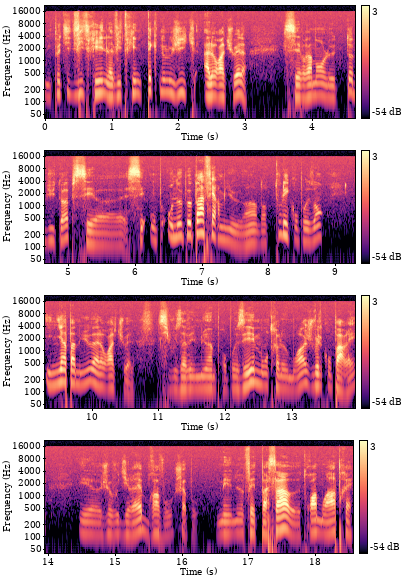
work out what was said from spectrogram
une petite vitrine, la vitrine technologique à l'heure actuelle. C'est vraiment le top du top. C'est, on, on, ne peut pas faire mieux. Hein. Dans tous les composants, il n'y a pas mieux à l'heure actuelle. Si vous avez mieux à me proposer, montrez-le moi, je vais le comparer et euh, je vous dirais bravo, chapeau. Mais ne faites pas ça euh, trois mois après,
